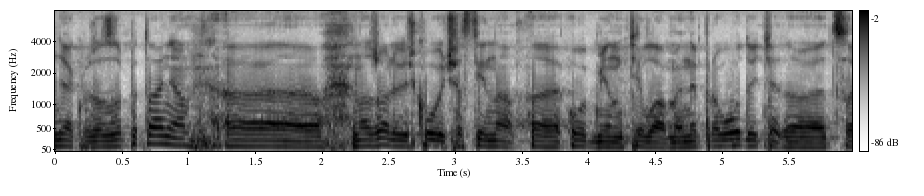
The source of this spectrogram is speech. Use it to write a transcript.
Дякую за запитання. Е, на жаль, військова частина е, обмін тілами не проводить. Е, це,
